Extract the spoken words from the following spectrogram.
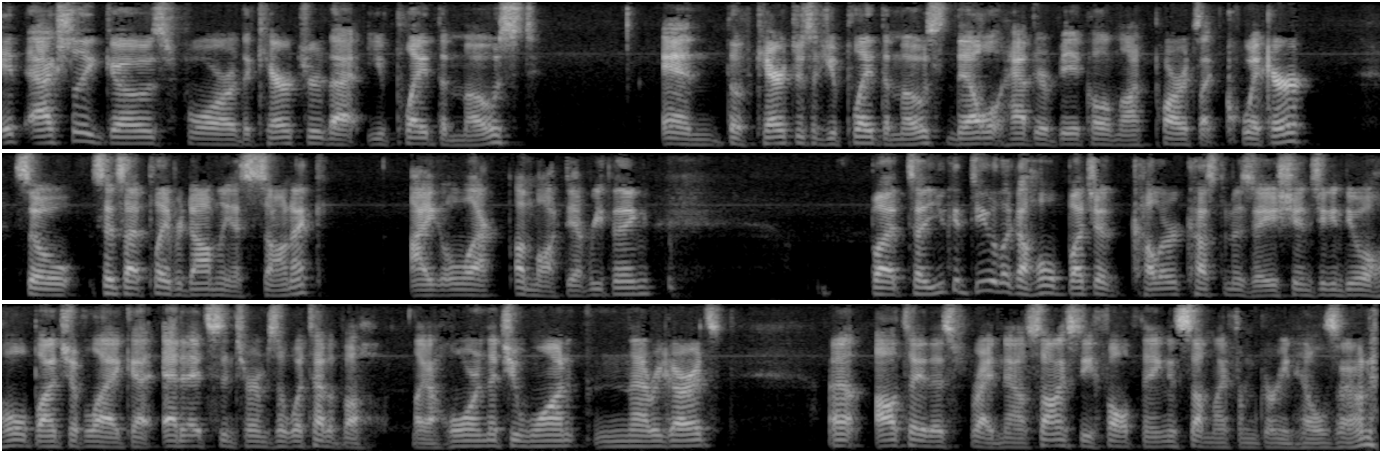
it actually goes for the character that you played the most. And the characters that you played the most they'll have their vehicle unlock parts like quicker. So since i play predominantly as sonic i unlocked everything. But uh, you can do like a whole bunch of color customizations. You can do a whole bunch of like uh, edits in terms of what type of a like a horn that you want in that regards. Uh, I'll tell you this right now. Sonic's default thing is something like from Green Hill Zone,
